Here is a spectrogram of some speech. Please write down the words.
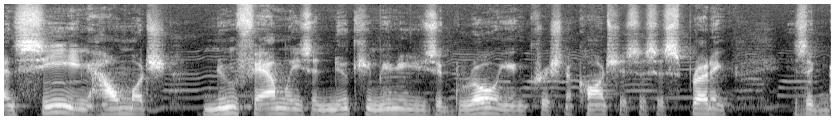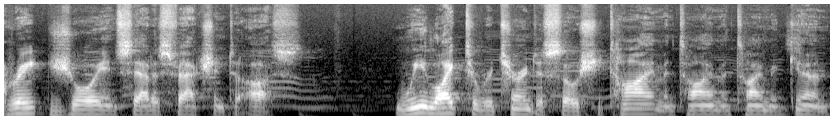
and seeing how much new families and new communities are growing and Krishna consciousness is spreading is a great joy and satisfaction to us. We like to return to Sochi time and time and time again,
